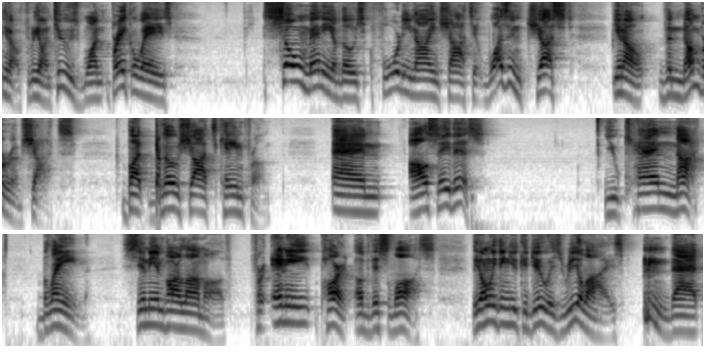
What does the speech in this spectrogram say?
you know, three on twos, one breakaways. So many of those 49 shots. It wasn't just, you know, the number of shots, but those shots came from. And I'll say this you cannot blame Semyon Varlamov for any part of this loss, the only thing you could do is realize that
